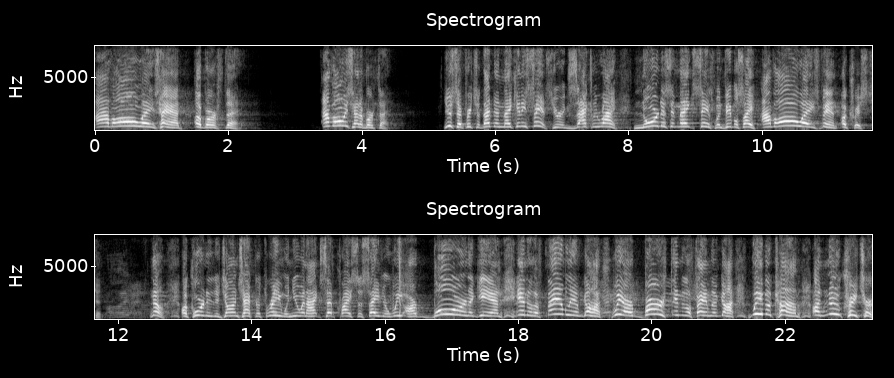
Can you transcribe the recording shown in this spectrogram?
I've always had a birthday. I've always had a birthday. You say, Preacher, that doesn't make any sense. You're exactly right. Nor does it make sense when people say, I've always been a Christian. No, according to John chapter 3, when you and I accept Christ as Savior, we are born again into the family of God. We are birthed into the family of God. We become a new creature.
